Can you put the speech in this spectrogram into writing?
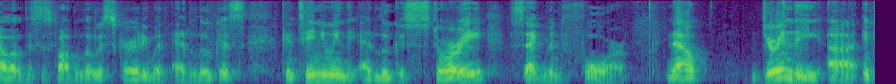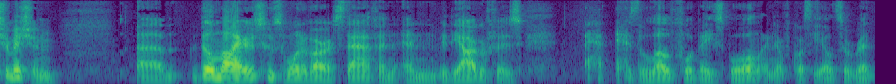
Hello, this is Father Louis Scurti with Ed Lucas, continuing the Ed Lucas story, segment four. Now, during the uh, intermission, um, Bill Myers, who's one of our staff and, and videographers, ha- has a love for baseball, and of course, he also read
